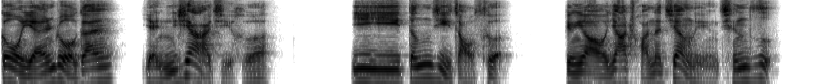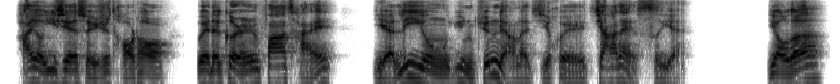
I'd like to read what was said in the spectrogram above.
购盐若干，盐价几何，一一登记造册。并要押船的将领签字，还有一些水师头头为了个人发财，也利用运军粮的机会夹带私盐，有的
